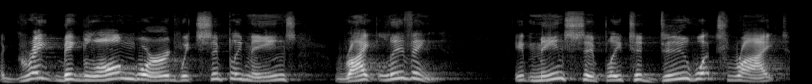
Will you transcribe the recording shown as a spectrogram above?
A great big long word which simply means right living. It means simply to do what's right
